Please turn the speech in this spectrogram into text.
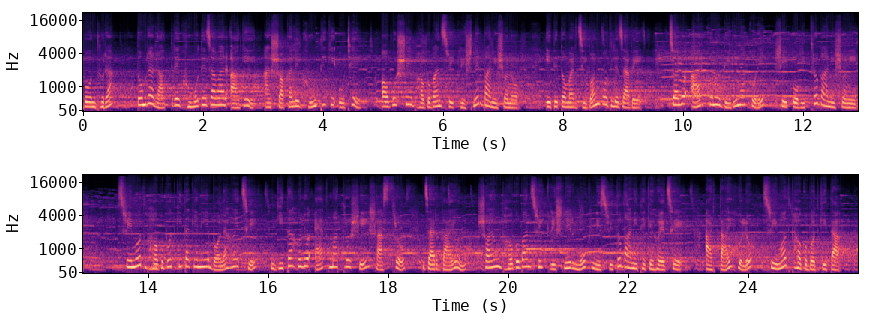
বন্ধুরা, তোমরা রাত্রে ঘুমোতে যাওয়ার আগে আর সকালে ঘুম থেকে উঠে অবশ্যই ভগবান শ্রীকৃষ্ণের বাণী শোনো। এতে তোমার জীবন বদলে যাবে। চলো আর কোনো দেরি না করে সেই পবিত্র বাণী শুনি। শ্রীমদ্ ভগবদ্গীতাকে নিয়ে বলা হয়েছে, গীতা হলো একমাত্র সেই শাস্ত্র যার গায়ন স্বয়ং ভগবান শ্রীকৃষ্ণের মুখ নিঃসৃত বাণী থেকে হয়েছে। আর তাই হলো শ্রীমদ্ ভগবদ্গীতা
